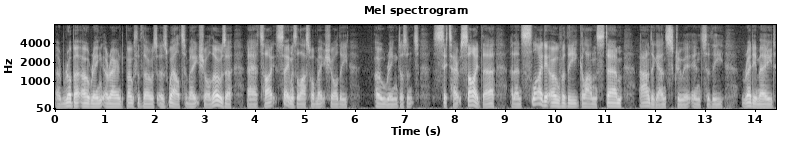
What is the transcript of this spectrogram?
a rubber O-ring around both of those as well to make sure those are airtight. Same as the last one, make sure the O-ring doesn't sit outside there and then slide it over the gland stem and again screw it into the ready-made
